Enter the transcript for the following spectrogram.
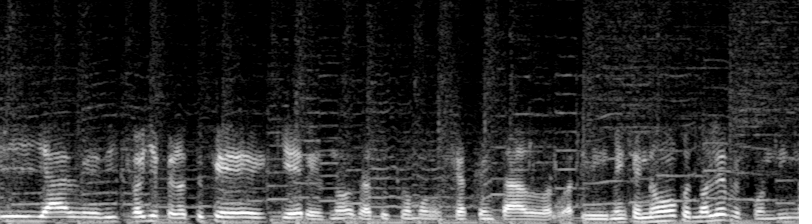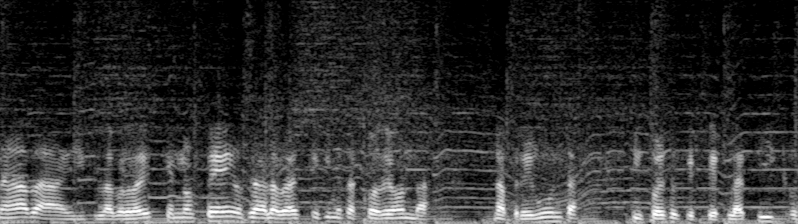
Y ya le dije, oye, pero tú qué quieres, ¿no? O sea, tú cómo, qué has pensado o algo así. Y me dice, no, pues no le respondí nada y la verdad es que no sé, o sea, la verdad es que sí me sacó de onda la pregunta y por eso que te platico.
